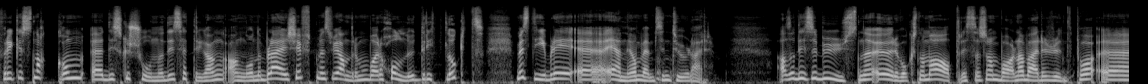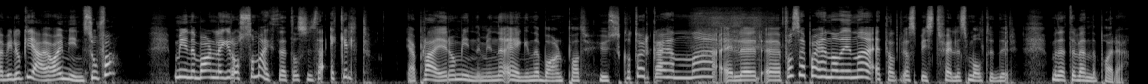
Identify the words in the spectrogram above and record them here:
For ikke snakke om eh, diskusjonene de setter i gang angående bleieskift, mens vi andre må bare holde ut drittlukt, mens de blir eh, enige om hvem sin tur det er. Altså Disse busene, ørevoksene og matrester som barna bærer rundt på, eh, vil jo ikke jeg ha i min sofa. Mine barn legger også merke til dette og syns det er ekkelt. Jeg pleier å minne mine egne barn på at husk å tørke av hendene, eller eh, få se på hendene dine etter at vi har spist felles måltider med dette venneparet.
